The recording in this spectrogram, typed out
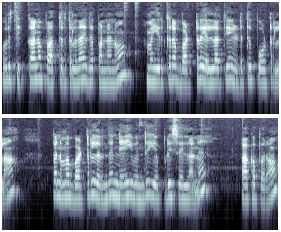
ஒரு திக்கான பாத்திரத்தில் தான் இதை பண்ணணும். நம்ம இருக்கிற பட்டர் எல்லாத்தையும் எடுத்து போட்டுடலாம். இப்போ நம்ம பட்டர்லேருந்து நெய் வந்து எப்படி செய்யலான்னு பார்க்க போகிறோம்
